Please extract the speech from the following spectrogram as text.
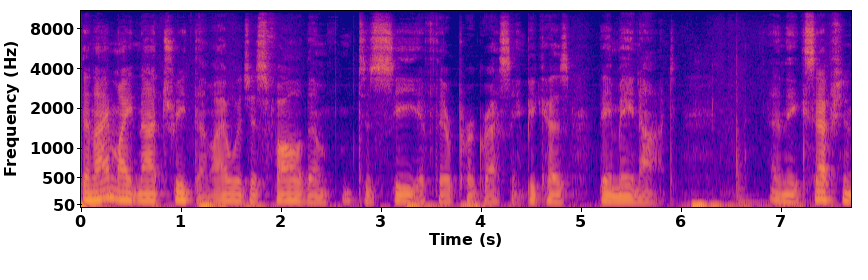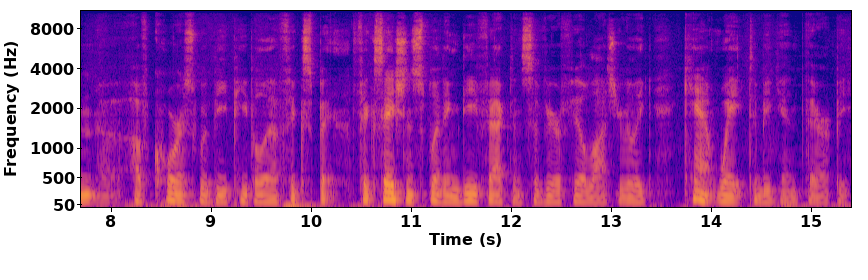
then I might not treat them. I would just follow them to see if they're progressing because they may not. And the exception, uh, of course, would be people who have fix- fixation splitting defect and severe field loss. You really can't wait to begin therapy.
